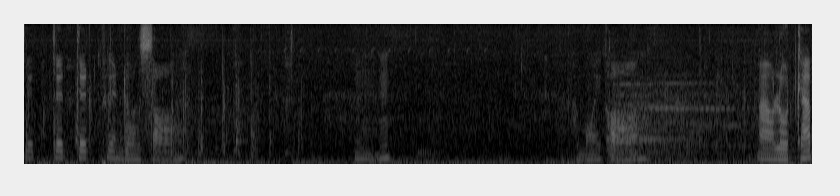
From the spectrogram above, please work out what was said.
ตึ๊ดตึ๊ดตึ๊ดเพื่อนโดนสองอือฮึขโมยของอ้าวหลุดครับ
